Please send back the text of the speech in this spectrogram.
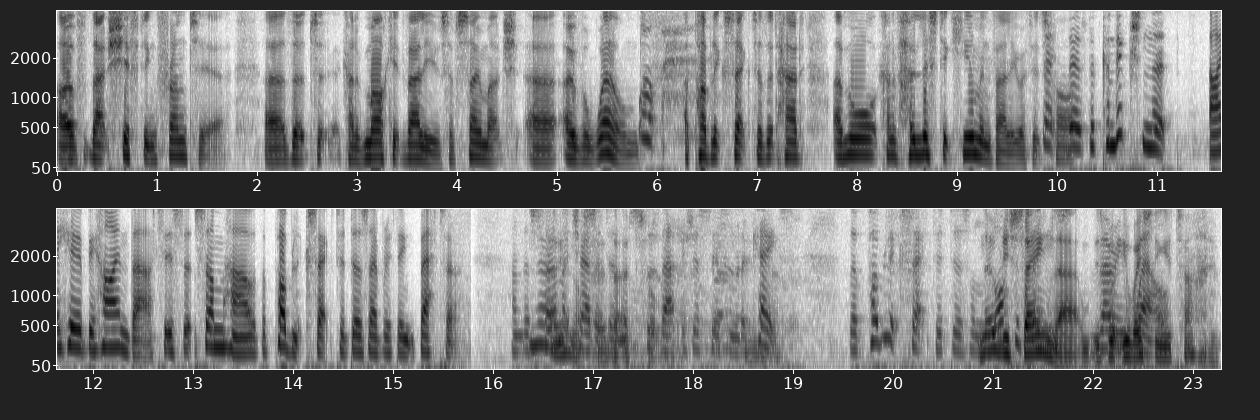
of that shifting frontier uh, that uh, kind of market values have so much uh, overwhelmed Well- a public sector that had a more kind of holistic human value at its the, heart? the, the conviction that I hear behind that is that somehow the public sector does everything better. And there's No, so much said that evidence that that, just isn't the case. the public sector does a lot Nobody's of saying that. It's very you're wasting well, your time.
